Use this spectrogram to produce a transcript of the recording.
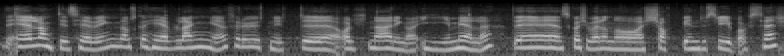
Det er langtidsheving. De skal heve lenge for å utnytte eh, alt næringa i melet. Det skal ikke være noe kjapp industribakst her.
